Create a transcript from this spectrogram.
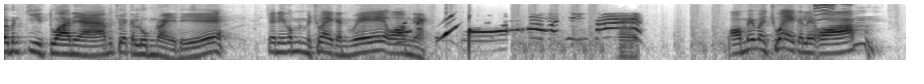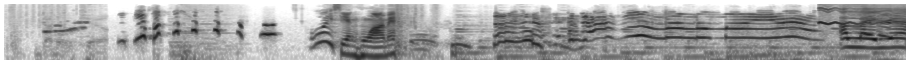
ยมันกี่ตัวเนี่ยมาช่วยกันลุมหน่อยดิ แค่นี้ก็ไม่มาช่วยกันเว้ยออมเนี่ยโอ้มันทิ้งซะออมไม่มาช่วยกันเลยออมโอ้ยเสียงหัวไหมจะยิ่งนั่งทำไมอะอะไรอะ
